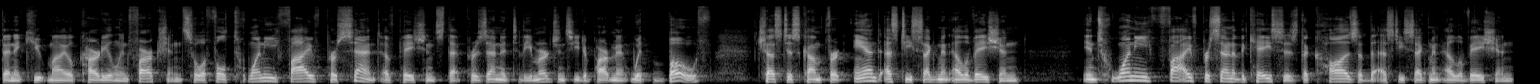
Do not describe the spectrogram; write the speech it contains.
than acute myocardial infarction. So, a full 25% of patients that presented to the emergency department with both chest discomfort and ST segment elevation, in 25% of the cases, the cause of the ST segment elevation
